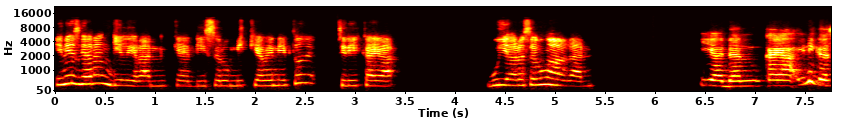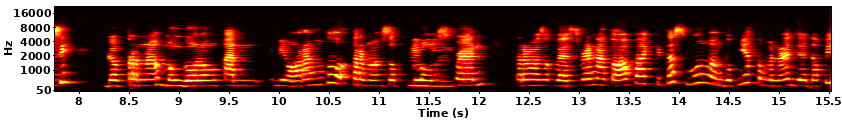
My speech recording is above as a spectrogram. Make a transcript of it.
ini sekarang giliran kayak disuruh mikirin itu jadi kayak buyar semua kan? Iya dan kayak ini gak sih? Gak pernah menggolongkan ini orang tuh termasuk close hmm. friend termasuk best friend atau apa kita semua nganggapnya temen aja. Tapi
